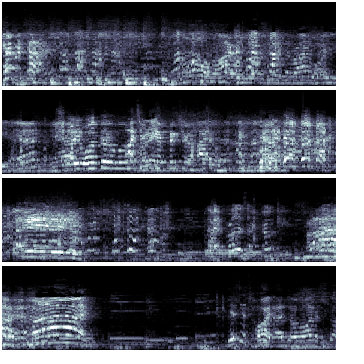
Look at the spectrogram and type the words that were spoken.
Hammer time. Yeah? Sure you want that one? Watch him get a picture of Hilo. Hey. My brothers are cookies. Ah, come on. This is hard. I know a lot of stuff.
